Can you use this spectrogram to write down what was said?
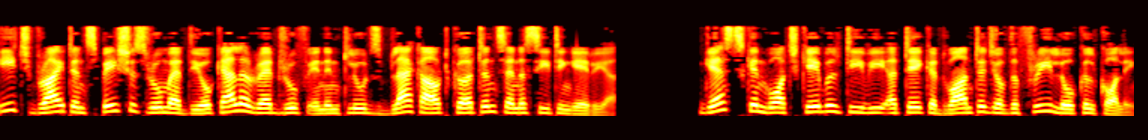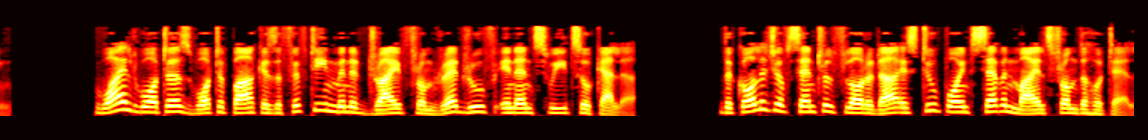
Each bright and spacious room at the Ocala Red Roof Inn includes blackout curtains and a seating area. Guests can watch cable TV or take advantage of the free local calling. Wild Waters Water Park is a 15 minute drive from Red Roof Inn and Suites Ocala. The College of Central Florida is 2.7 miles from the hotel.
